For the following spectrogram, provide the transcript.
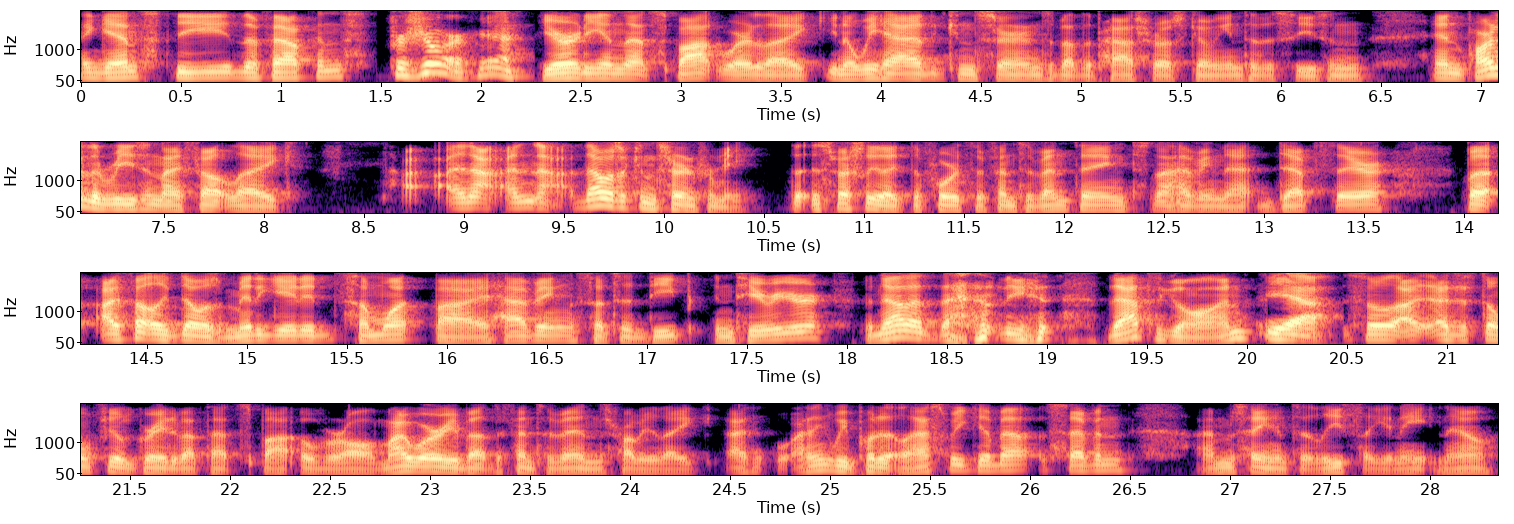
against the the Falcons? For sure, yeah. you're already in that spot where like you know we had concerns about the pass rush going into the season and part of the reason i felt like and, I, and that was a concern for me especially like the fourth defensive end thing just not having that depth there but i felt like that was mitigated somewhat by having such a deep interior but now that, that that's gone Yeah. so I, I just don't feel great about that spot overall my worry about defensive end is probably like I, I think we put it last week about seven i'm saying it's at least like an eight now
